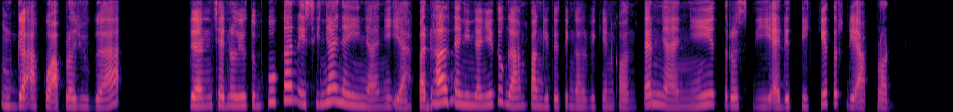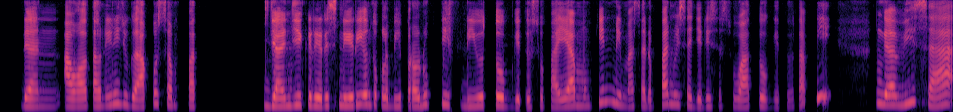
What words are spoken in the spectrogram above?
nggak aku upload juga. Dan channel YouTube-ku kan isinya nyanyi-nyanyi ya, padahal nyanyi-nyanyi itu gampang gitu, tinggal bikin konten, nyanyi, terus diedit dikit, terus di-upload. Dan awal tahun ini juga aku sempet janji ke diri sendiri untuk lebih produktif di YouTube gitu, supaya mungkin di masa depan bisa jadi sesuatu gitu. Tapi nggak bisa,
